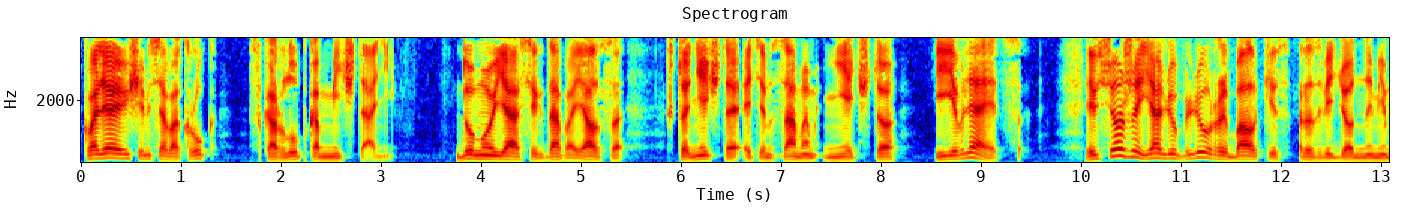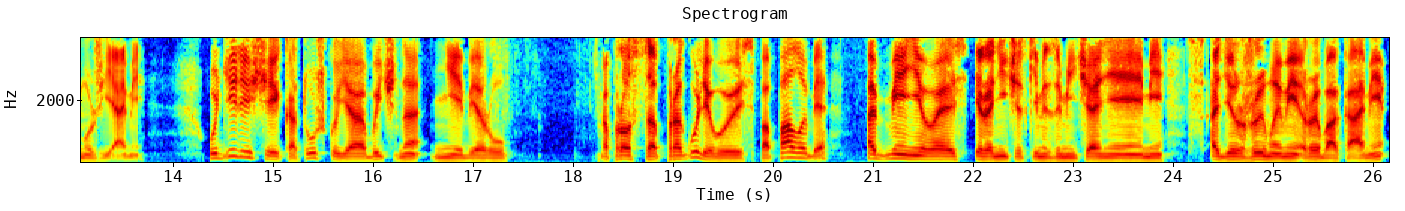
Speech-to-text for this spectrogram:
к валяющимся вокруг скорлупкам мечтаний. Думаю, я всегда боялся, что нечто этим самым нечто и является. И все же я люблю рыбалки с разведенными мужьями. Удилище и катушку я обычно не беру, а просто прогуливаюсь по палубе, обмениваясь ироническими замечаниями с одержимыми рыбаками,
